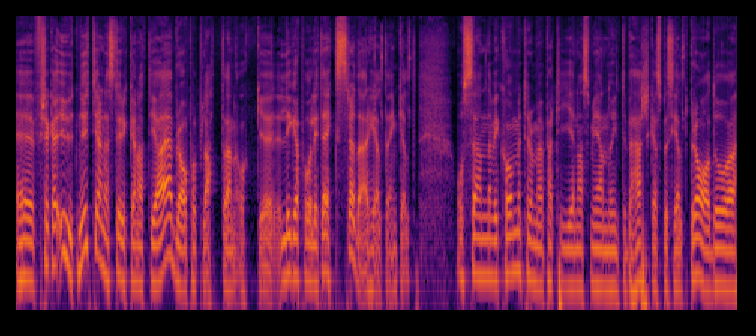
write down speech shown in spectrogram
Eh, försöka utnyttja den här styrkan att jag är bra på platten och ligga på lite extra där helt enkelt. Och sen när vi kommer till de här partierna som jag ändå inte behärskar speciellt bra, då,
